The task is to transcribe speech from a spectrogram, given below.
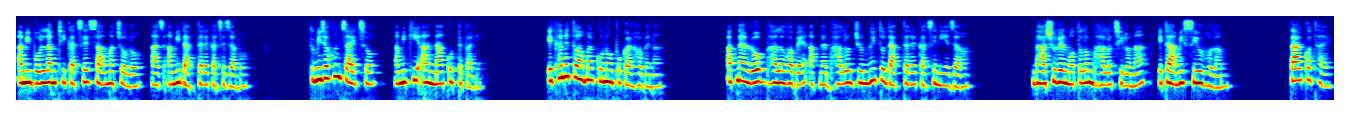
আমি বললাম, ঠিক আছে, সালমা, চলো, আজ আমি ডাক্তারের কাছে যাব। তুমি যখন চাইছ, আমি কি আর না করতে পারি? এখানে তো আমার কোনো উপকার হবে না। আপনার রোগ ভালো হবে, আপনার ভালোর জন্যই তো ডাক্তারের কাছে নিয়ে যাওয়া। ভাসুরের মতলম ভালো ছিল না, এটা আমি সিউর হলাম। তার কথায়,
